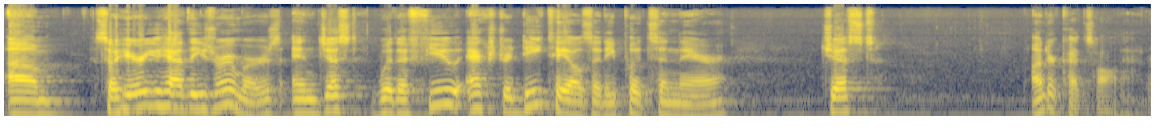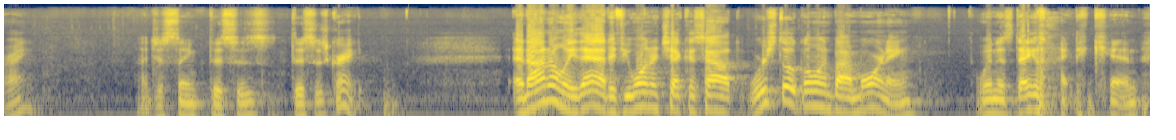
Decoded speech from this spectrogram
Um, so here you have these rumors, and just with a few extra details that he puts in there, just undercuts all that, right? I just think this is this is great. And not only that, if you want to check us out, we're still going by morning when it's daylight again,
